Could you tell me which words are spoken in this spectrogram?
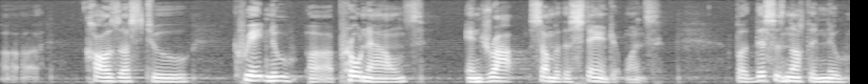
uh, cause us to create new uh, pronouns and drop some of the standard ones. But this is nothing new.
